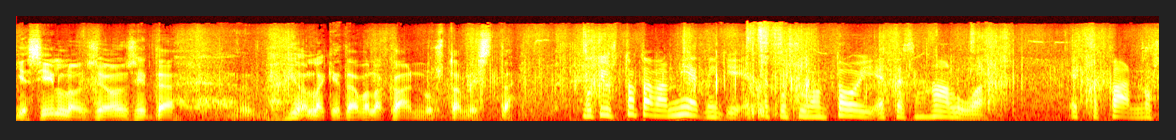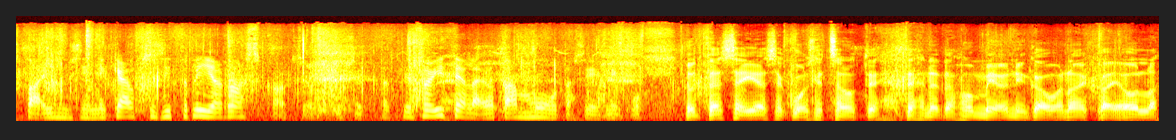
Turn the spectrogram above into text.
Ja silloin se on sitä jollakin tavalla kannustamista. Mutta just tota mä mietinkin, että kun sulla on toi, että sä haluat että kannustaa ihmisiä, niin käykö se sitten liian raskaaksi joskus, että jos on itsellä jotain muuta siinä? Niin kuin... no, tässä iässä, kun on sitten saanut te- tehdä näitä hommia jo niin kauan aikaa ja olla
